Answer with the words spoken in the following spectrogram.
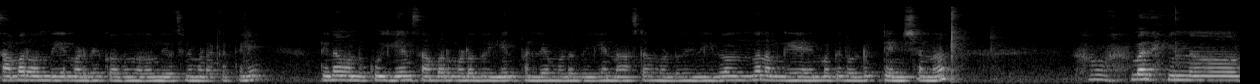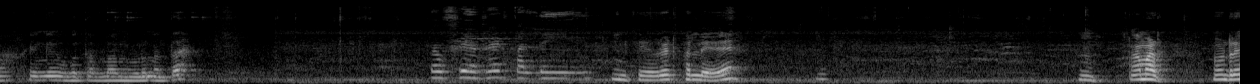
ಸಾಂಬಾರು ಒಂದು ಏನು ಮಾಡಬೇಕು ಅದನ್ನ ಅದೊಂದು ಯೋಚನೆ ಮಾಡಾಕತ್ತೀನಿ. ದಿನ ಒಂದಕ್ಕೂ ಏನು ಸಾಂಬಾರು ಮಾಡೋದು ಏನು ಪಲ್ಯ ಮಾಡೋದು ಏನು ನಾಷ್ಟ ಮಾಡೋದು ಇದು ಇದೊಂದು ನಮಗೆ ಹೆಣ್ಮಕ್ಳು ದೊಡ್ಡ ಟೆನ್ಷನ್ ಬರ್ರಿ ಇನ್ನು ಹೆಂಗೆ ಹೋಗುತ್ತಾ ಬ್ಲಾಗ್ ನೋಡೋಣಂತ ನಮ್ಮ ಫೇವ್ರೆಟ್ ಪಲ್ಯ ನಿನ್ನ ಫೇವ್ರೇಟ್ ಪಲ್ಯ ಹ್ಞೂ ಹಾಂ ಮಾಡಿ. ನೋಡ್ರಿ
